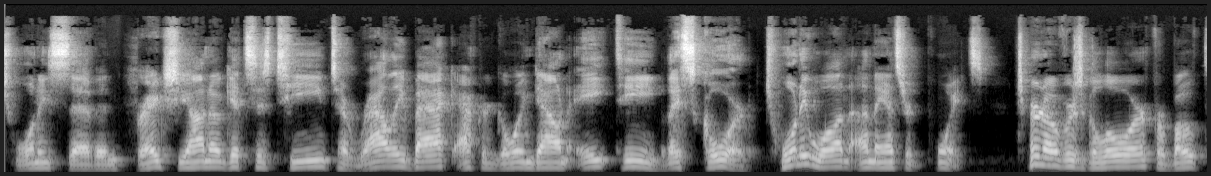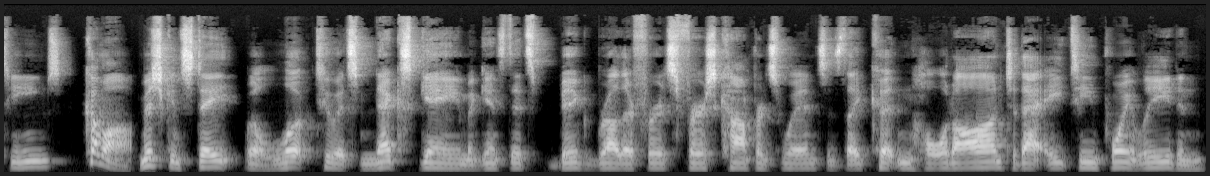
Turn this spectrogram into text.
27. Greg Schiano gets his team to rally back after going down 18. They scored 21 unanswered points. Turnovers galore for both teams. Come on. Michigan State will look to its next game against its big brother for its first conference win since they couldn't hold on to that 18 point lead in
